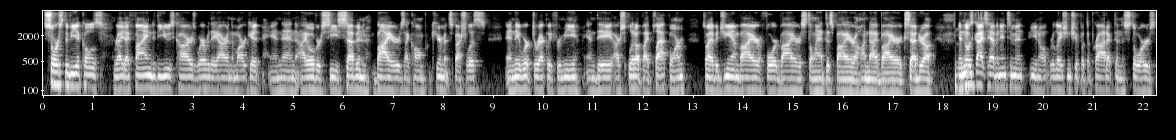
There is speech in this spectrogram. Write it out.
source the vehicles, right? I find the used cars wherever they are in the market, and then I oversee seven buyers. I call them procurement specialists, and they work directly for me, and they are split up by platform. So I have a GM buyer, a Ford buyer, a Stellantis buyer, a Hyundai buyer, et cetera. Mm-hmm. And those guys have an intimate, you know, relationship with the product and the stores.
